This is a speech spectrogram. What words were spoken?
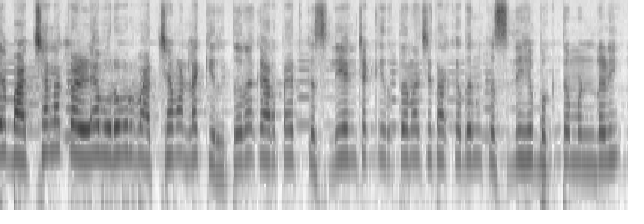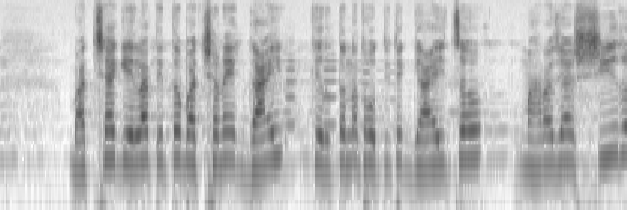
त्या बादशाला कळल्याबरोबर बादशाह म्हटला कीर्तन करतायत कसली यांच्या कीर्तनाची ताकद आणि कसली हे भक्त मंडळी? बादशाह गेला तिथं बादशाने गाय कीर्तनात होती ते गायचं महाराजा शिर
